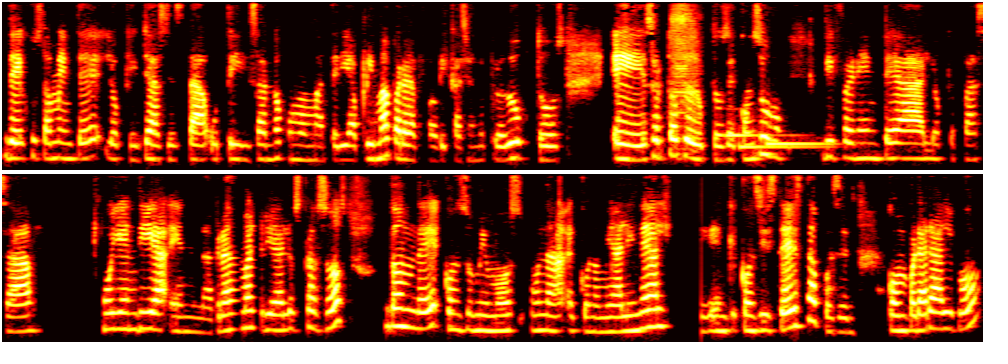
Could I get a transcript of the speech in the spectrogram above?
de justamente lo que ya se está utilizando como materia prima para la fabricación de productos, eh, sobre todo productos de consumo, diferente a lo que pasa hoy en día en la gran mayoría de los casos donde consumimos una economía lineal. ¿En qué consiste esta? Pues en comprar algo,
